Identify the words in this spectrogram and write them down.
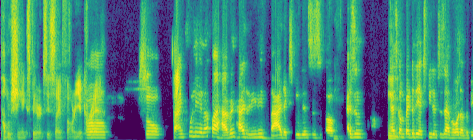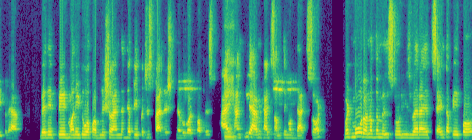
publishing experiences so far in your career? Uh, so, thankfully enough, I haven't had really bad experiences, uh, mm. as in, mm. as compared to the experiences I've heard other people have, where they paid money to a publisher and then their paper just vanished, never got published. Mm. I hmm. thankfully haven't had something of that sort, but more run of the mill stories where I sent a paper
